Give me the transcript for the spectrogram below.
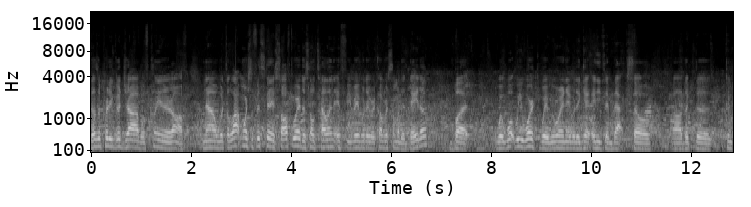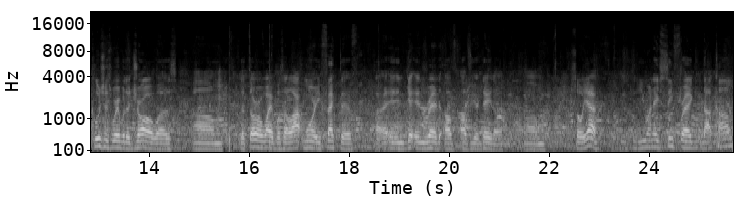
does a pretty good job of cleaning it off. Now, with a lot more sophisticated software, there's no telling if you're able to recover some of the data, but with what we worked with, we weren't able to get anything back. So uh, the, the conclusions we were able to draw was um, the thorough wipe was a lot more effective uh, in getting rid of, of your data. Um, so yeah, unhcfreg.com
